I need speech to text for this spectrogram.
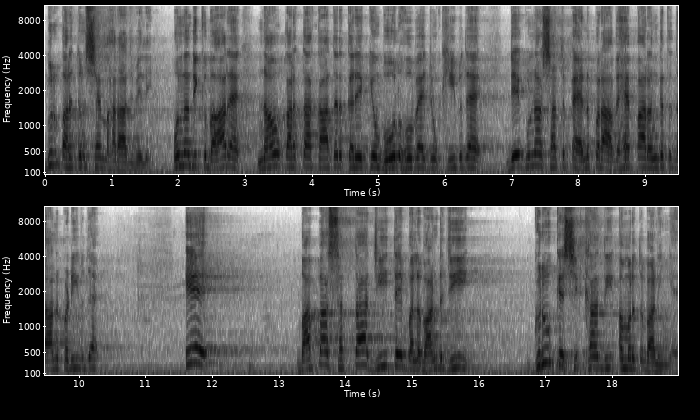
ਗੁਰੂ ਅਰਜਨ ਸਾਹਿਬ ਮਹਾਰਾਜ ਵੇਲੇ। ਉਹਨਾਂ ਦੀ ਕਬਾਰ ਹੈ, ਨਾਉ ਕਰਤਾ ਕਾਦਰ ਕਰੇ ਕਿਉ ਬੋਲ ਹੋਵੇ ਜੋ ਖੀਬਦਾ? ਦੇ ਗੁਨਾ ਸਤ ਭੈਣ ਭਰਾ ਵਹਿ ਪਾਰੰਗਤ ਦਾਨ ਪੜੀਵਦੈ ਇਹ ਬਾਬਾ ਸੱਤਾ ਜੀ ਤੇ ਬਲਵੰਡ ਜੀ ਗੁਰੂ ਕੇ ਸਿੱਖਾਂ ਦੀ ਅੰਮ੍ਰਿਤ ਬਾਣੀ ਹੈ।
